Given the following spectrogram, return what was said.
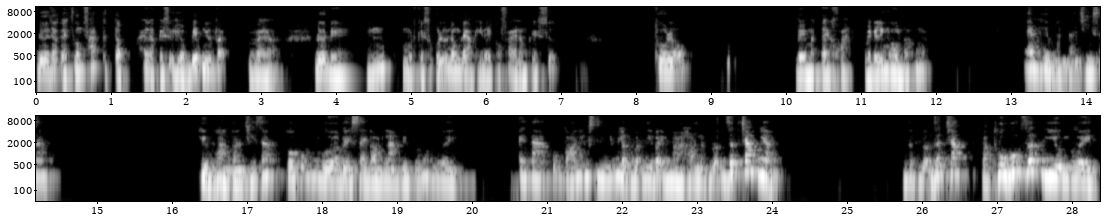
đưa ra cái phương pháp thực tập hay là cái sự hiểu biết như vậy và đưa đến một cái số lượng đông đảo thì đấy có phải là một cái sự thua lỗ về mặt tài khoản, về cái linh hồn đó không ạ? Em hiểu hoàn toàn chính xác hiểu hoàn toàn chính xác. Tôi cũng vừa về Sài Gòn làm việc với một người. Anh ta cũng có những những lập luận như vậy mà họ lập luận rất chắc nha. Lập luận rất chắc và thu hút rất nhiều người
